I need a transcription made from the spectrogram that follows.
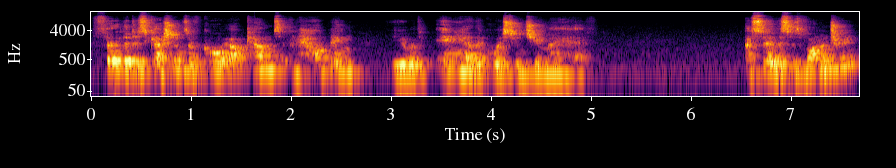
Further discussions of court outcomes and helping you with any other questions you may have. Our service is voluntary,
